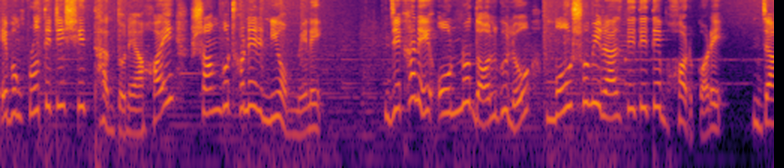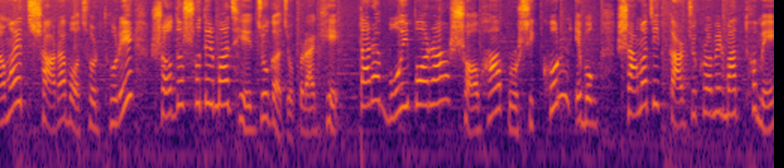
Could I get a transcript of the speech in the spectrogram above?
এবং প্রতিটি সিদ্ধান্ত নেওয়া হয় সংগঠনের নিয়ম মেনে। যেখানে অন্য দলগুলো মৌসুমী রাজনীতিতে ভর করে। জামায়াত সারা বছর ধরে সদস্যদের মাঝে যোগাযোগ রাখে। বই পড়া, সভা, প্রশিক্ষণ এবং সামাজিক কার্যক্রমের মাধ্যমে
